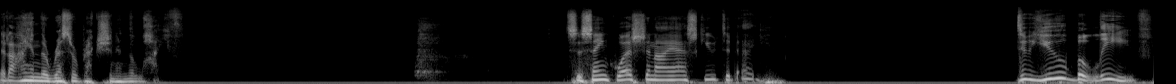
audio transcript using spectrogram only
that I am the resurrection and the life? It's the same question I ask you today. Do you believe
